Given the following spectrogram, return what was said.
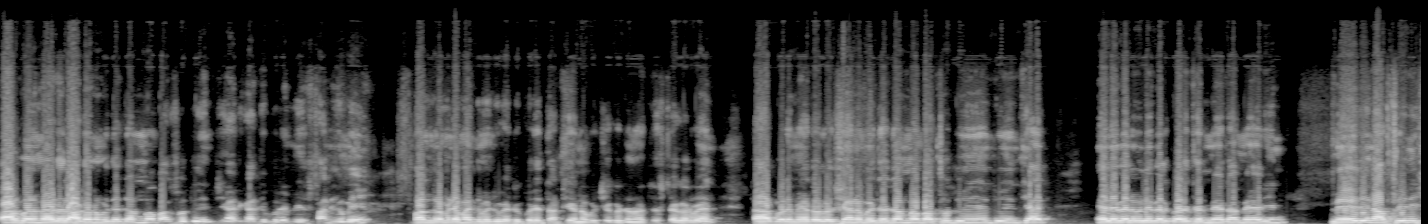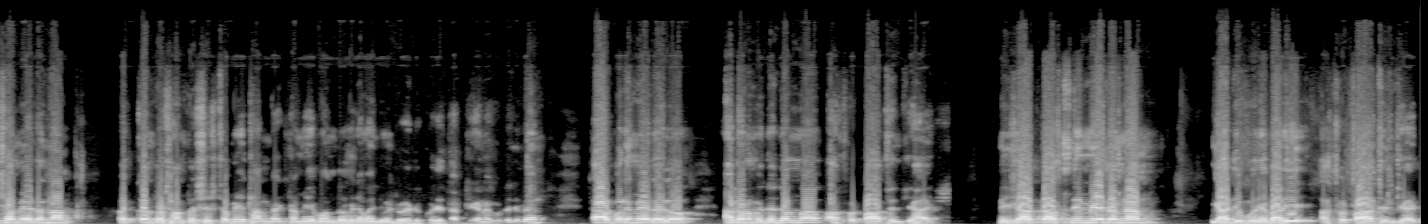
তারপরে মেয়ের হলো আটানব্বইতে জন্ম পাঁচশো দুই ইঞ্চি আর গাজীপুরে মেয়ে, স্থানীয় মেয়ে। বন্ধন মিডিয়ার মাধ্যমে যোগাযোগ করে তার ঠিকানা অবশ্যই করে নেওয়ার চেষ্টা করবেন। তারপরে মেয়েটা হলো ছিয়ানব্বইতে জন্ম পাঁচশো দুই দুই ইঞ্চি আর এলেবেল উলেবেল করেছেন মেয়েটা মেহরিন মেহরিন আফরিন ইসা মেয়েটার নাম অত্যন্ত শান্তশিষ্ট মেয়ে, ঠান্ডা একটা মেয়ে মিডিয়ার মাধ্যমে যোগাযোগ করে তার ঠিকানা খুঁজে নেবেন। তারপরে মেয়েটা হলো আটানব্বইতে জন্ম, পাসপোর্ট পাওয়া ইঞ্চি হাইট। নিশা তাসনিম, মেয়েটার নাম গাজীপুরে বাড়ি, পাসপোর্ট পাওয়া ইঞ্চি হাইট।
